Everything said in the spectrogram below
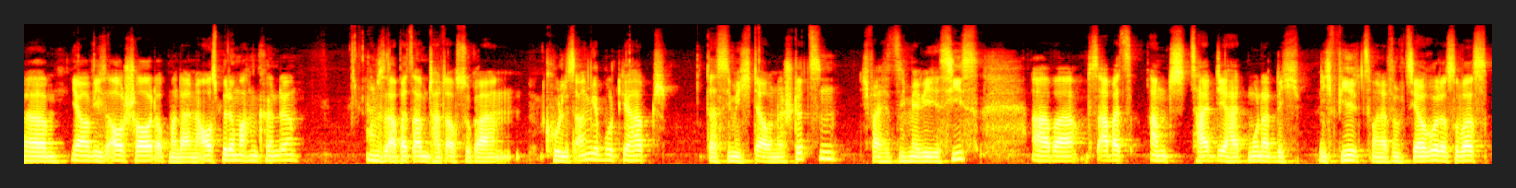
Ähm, ja, wie es ausschaut, ob man da eine Ausbildung machen könnte. Und das Arbeitsamt hat auch sogar ein cooles Angebot gehabt, dass sie mich da unterstützen. Ich weiß jetzt nicht mehr, wie es hieß, aber das Arbeitsamt zahlt dir halt monatlich nicht viel, 250 Euro oder sowas.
